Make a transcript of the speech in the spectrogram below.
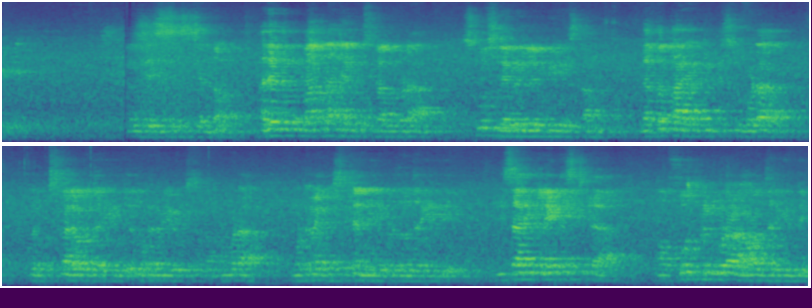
చేద్దాం. అదేవిధంగా భారతాచార్య పుస్తకాలు కూడా స్కూల్స్ లైబ్రరీలోకి ఇస్తాం గత యాక్టివిటీస్లో కూడా కొన్ని పుస్తకాలు ఇవ్వడం జరిగింది. ఒక ఇరవై కూడా నూట ఇరవై అనేది ఇవ్వడం జరిగింది ఈసారి లేటెస్ట్గా ఫోర్త్ ప్రింట్ కూడా రావడం జరిగింది.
